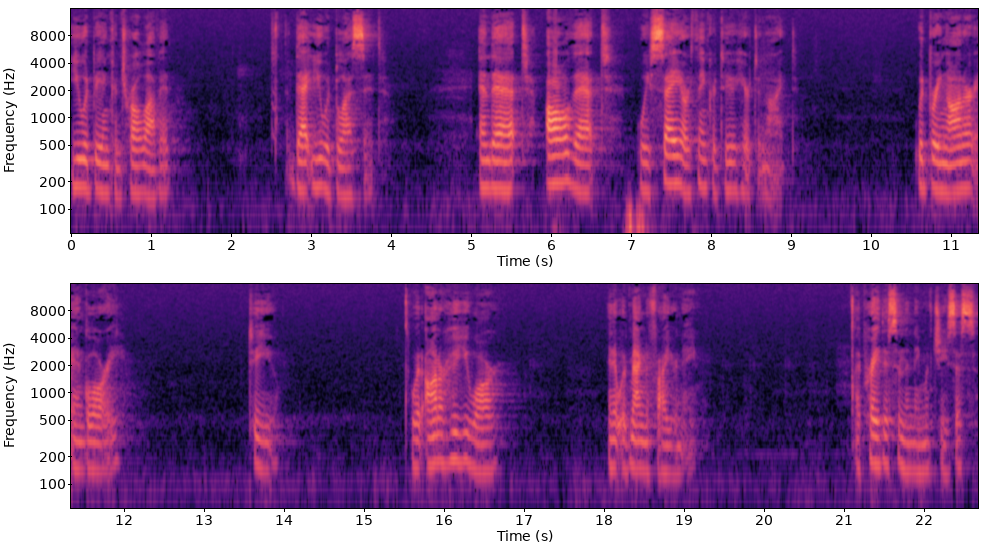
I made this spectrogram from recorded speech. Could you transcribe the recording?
you would be in control of it that you would bless it. And that all that we say or think or do here tonight would bring honor and glory to you. Would honor who you are, and it would magnify your name. I pray this in the name of Jesus.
